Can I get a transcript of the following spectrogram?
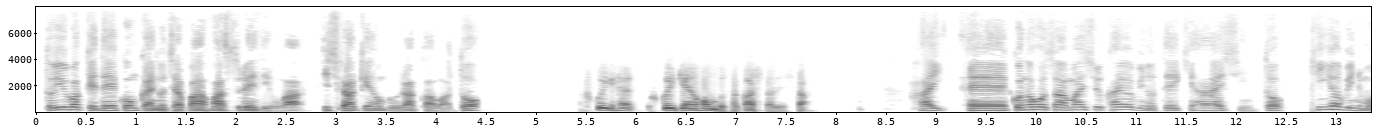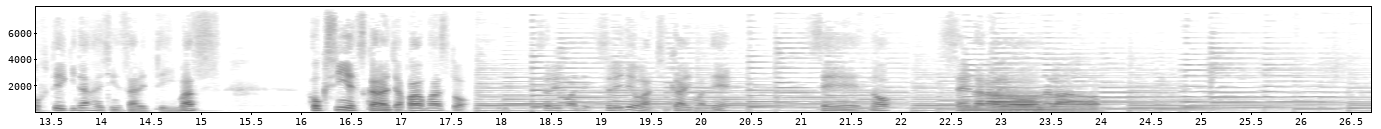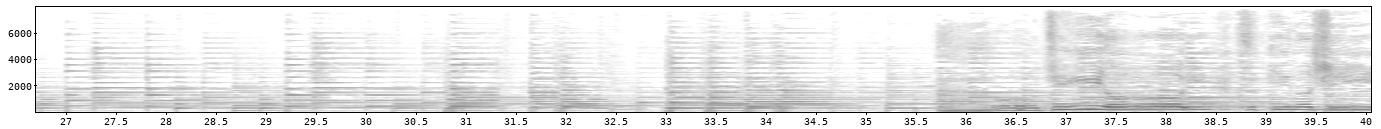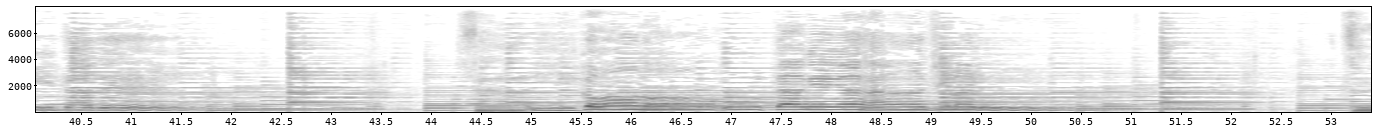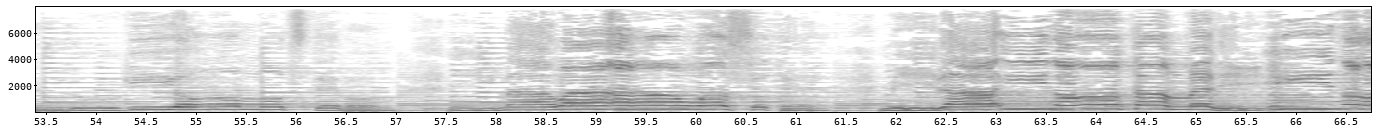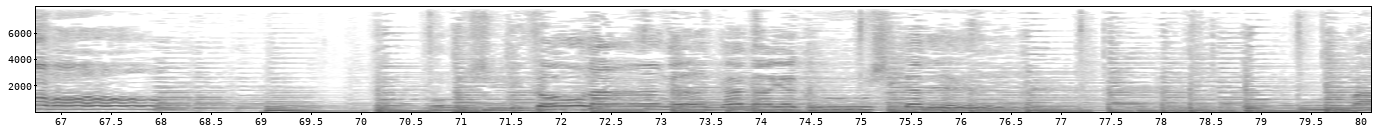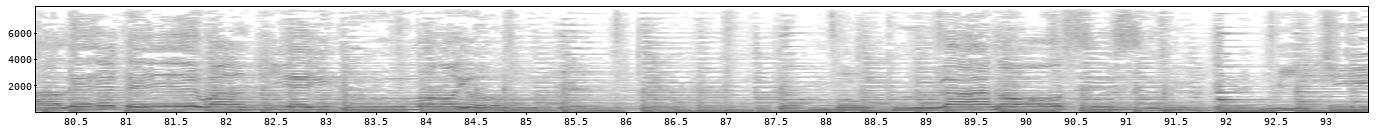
というわけで、今回のジャパンファーストレディオは、石川県本部浦川と、福井県、福井県本部坂下でした。はい、えー、この放送は毎週火曜日の定期配信と、金曜日にも不定期で配信されています。北信越からジャパンファースト。それまで、それでは次回まで、せーの、さよなら。さようなら。青白い月の下で最後の宴が始まる。剣を持つ手を今は合わせて未来のために祈ろう。く下で生まれては消えゆくものよ僕らの進む道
